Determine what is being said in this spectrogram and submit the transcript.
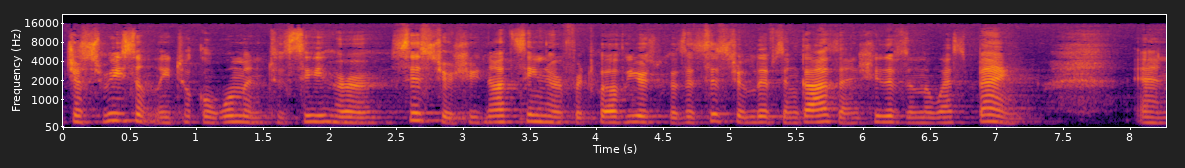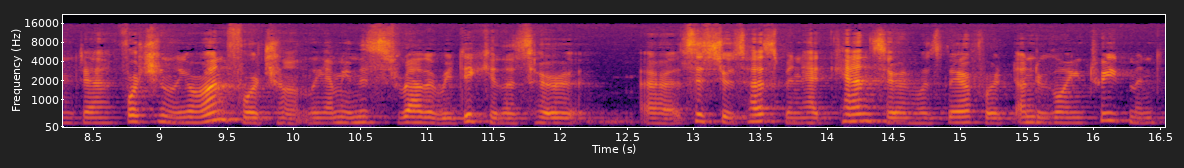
just recently took a woman to see her sister. She'd not seen her for 12 years because her sister lives in Gaza and she lives in the West Bank. And uh, fortunately or unfortunately, I mean, this is rather ridiculous. Her uh, sister's husband had cancer and was therefore undergoing treatment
